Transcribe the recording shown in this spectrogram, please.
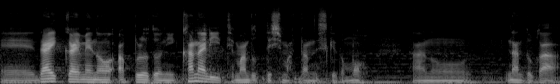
えー、第1回目のアップロードにかなり手間取ってしまったんですけどもあのなんとか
